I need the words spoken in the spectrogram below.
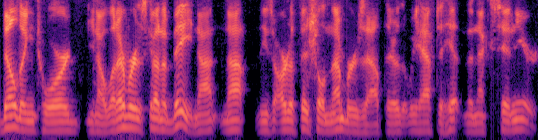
building toward you know whatever it's going to be, not not these artificial numbers out there that we have to hit in the next ten years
